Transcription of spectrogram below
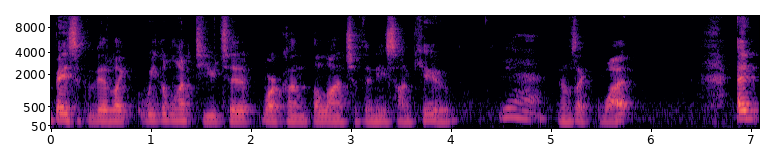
basically they're like, we don't want you to work on the launch of the Nissan Cube. Yeah. And I was like, what? And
